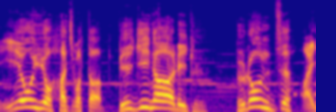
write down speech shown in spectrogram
ン、いよいよ始まった、ビギナーリーグ、ブロンズ杯。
